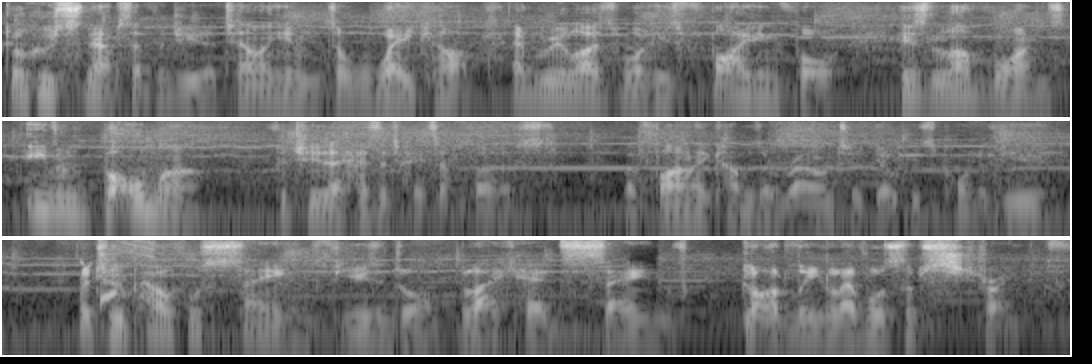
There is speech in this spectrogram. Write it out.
Goku snaps at Vegeta telling him to wake up and realize what he's fighting for, his loved ones, even Bulma. Vegeta hesitates at first, but finally comes around to Goku's point of view. The two powerful Saiyans fuse into a blackhead Saiyan with godly levels of strength.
